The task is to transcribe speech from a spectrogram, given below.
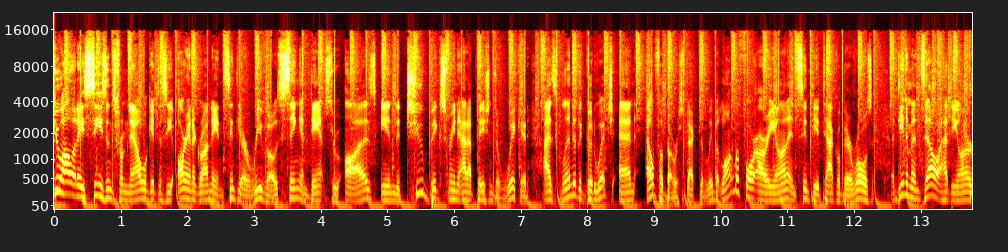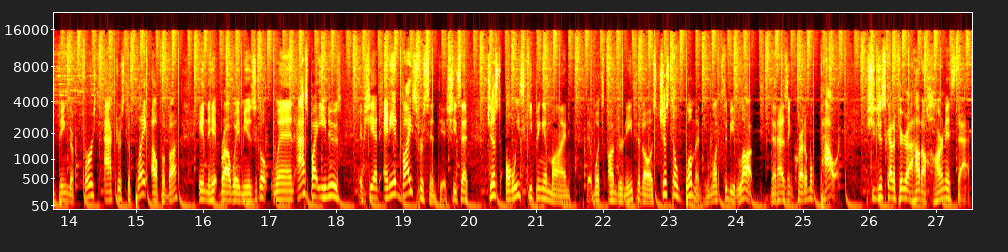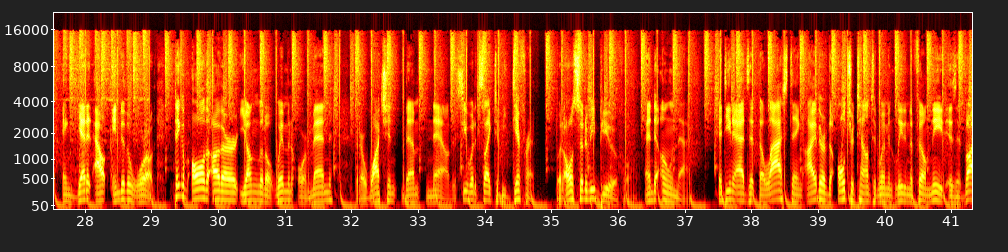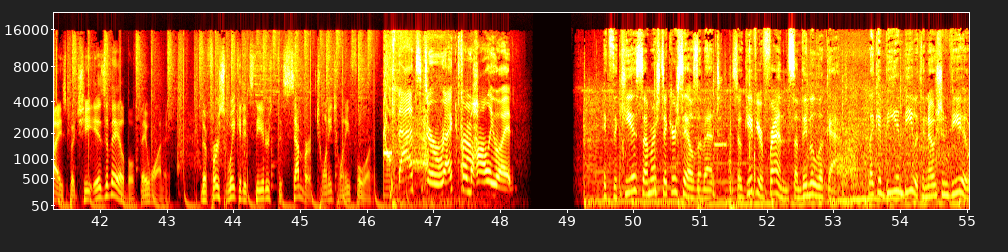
Two holiday seasons from now, we'll get to see Ariana Grande and Cynthia Erivo sing and dance through Oz in the two big screen adaptations of Wicked as Glinda the Good Witch and Elphaba, respectively. But long before Ariana and Cynthia tackled their roles, Idina Menzel had the honor of being the first actress to play Elphaba in the hit Broadway musical. When asked by E! News if she had any advice for Cynthia, she said, just always keeping in mind that what's underneath it all is just a woman who wants to be loved, that has incredible power. She just got to figure out how to harness that and get it out into the world. Think of all the other young little women or men that are watching them now to see what it's like to be different, but also to be beautiful and to own that. Idina adds that the last thing either of the ultra talented women leading the film need is advice, but she is available if they want it. The first Wicked hits theaters December of 2024. That's direct from Hollywood. It's the Kia Summer Sticker Sales Event, so give your friends something to look at, like a B&B with an ocean view,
